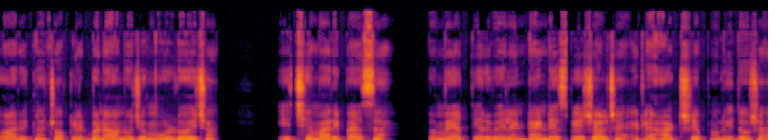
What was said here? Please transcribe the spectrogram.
તો આ રીતનું ચોકલેટ બનાવવાનું જે મોલ્ડ હોય છે, એ છે મારી પાસે. તો મેં અત્યારે વેલેન્ટાઇન ડે સ્પેશિયલ છે, એટલે હાર્ટ શેપનું લીધું છે.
